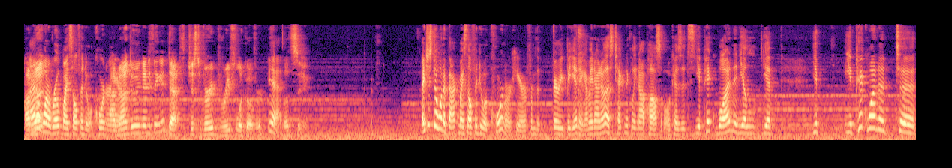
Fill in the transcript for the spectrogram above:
I don't want to rope myself into a corner I'm here. not doing anything in depth. Just a very brief look over. Yeah. Let's see. I just don't want to back myself into a corner here from the very beginning. I mean, I know that's technically not possible because it's you pick one and you you you you pick one to, to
